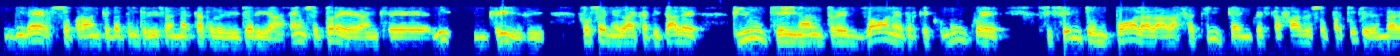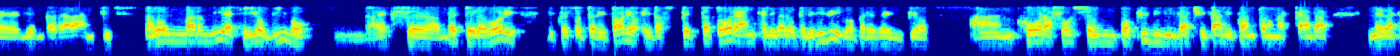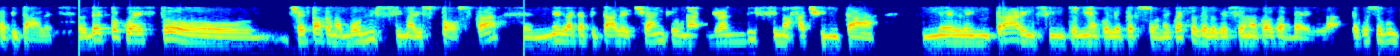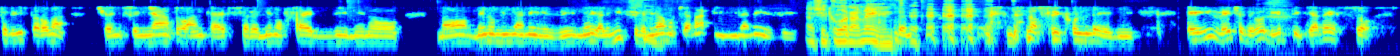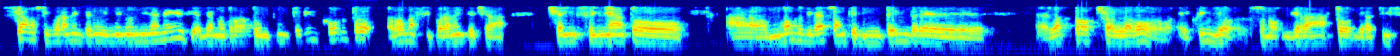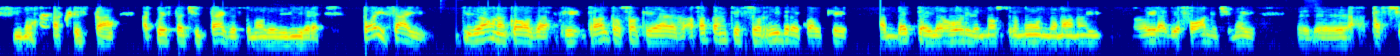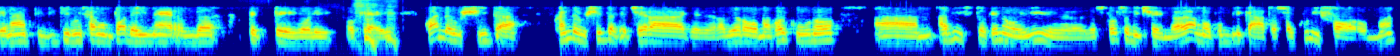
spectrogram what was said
diverso però anche dal punto di vista del mercato dell'editoria, è un settore anche lì in crisi, forse nella capitale più che in altre zone perché comunque si sente un po' la, la, la fatica in questa fase soprattutto di andare, di andare avanti. La Lombardia che io vivo da ex addetto ai lavori di questo territorio e da spettatore anche a livello televisivo, per esempio, ha ancora forse un po' più di vivacità di quanto non accada nella capitale. Detto questo, c'è stata una buonissima risposta, nella capitale c'è anche una grandissima facilità nell'entrare in sintonia con le persone. Questo credo che sia una cosa bella. Da questo punto di vista Roma ci ha insegnato anche a essere meno freddi, meno, no? meno milanesi. Noi all'inizio venivamo chiamati milanesi. Eh, sicuramente. dai nostri colleghi. E invece devo dirti che adesso siamo sicuramente noi meno milanesi, abbiamo trovato un punto di incontro. Roma sicuramente ci ha, ci ha insegnato a un modo diverso anche di intendere eh, l'approccio al lavoro e quindi io sono grato, gratissimo a questa, a questa città e a questo modo di vivere. Poi sai, ti dirò una cosa che tra l'altro so che ha, fatto anche sorridere qualche addetto ai lavori del nostro mondo, no? noi, noi, radiofonici, noi eh, eh appassionati di TV siamo un po' dei nerd pettegoli, ok? quando, è uscita, quando è uscita che c'era che Radio Roma, qualcuno ha, ha visto che noi eh, lo scorso dicembre avevamo pubblicato su alcuni forum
